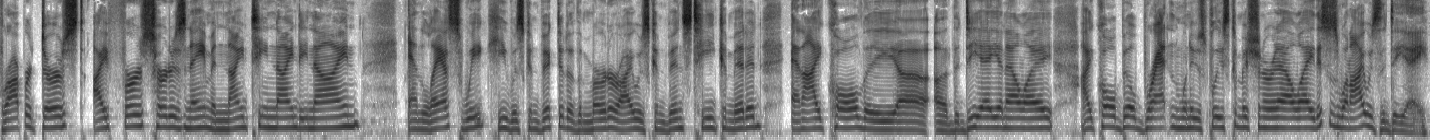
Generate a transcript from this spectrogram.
Robert Durst, I first heard his name in 1999, and last week he was convicted of the murder I was convinced he committed. And I called the uh, uh, the DA in L.A. I called Bill Bratton when he was police commissioner in L.A. This is when I was the DA,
